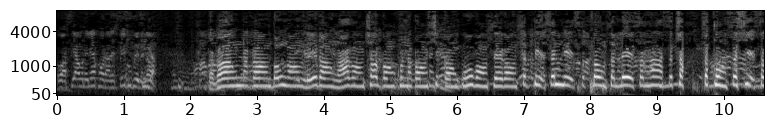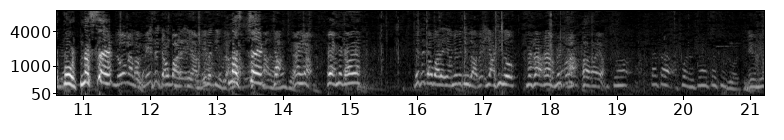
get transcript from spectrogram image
ဟိုဆရာဝန်တွေလည်းခေါ်တာလေဆေးခုပေးမယ်နော်တကောင်နှစ်ကောင်သုံးကောင်လေးကောင်ငါးကောင်၆ကောင်ခုနှစ်ကောင်၈ကောင်၉ကောင်၁၀ကောင်၁၁၁၂၁၃၁၄၁၅၁၆၁၇၁၈၁၉20လုံးမှာမင်းစစ်တောင်းပါတဲ့အရာမင်းမသိဘူးလား20ဟဲ့ဟဲ့မတော်ရမင်းစစ်တောင်းပါတဲ့အရာမင်းမသိဘူးလားအရာရှိလို့မထားဟဲ့မထားပါပါရ ကျွန်တော်တက်ကအဖွဲ့ကျွန်တော်တက်စုတော့နေနေ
